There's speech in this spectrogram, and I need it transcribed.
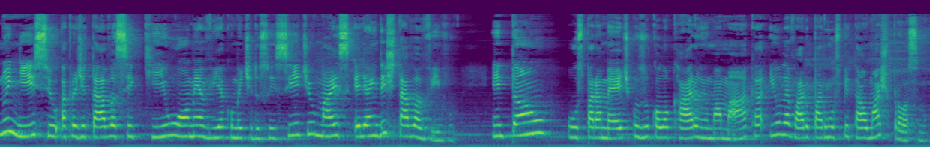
No início, acreditava-se que o homem havia cometido suicídio, mas ele ainda estava vivo. Então, os paramédicos o colocaram em uma maca e o levaram para um hospital mais próximo.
